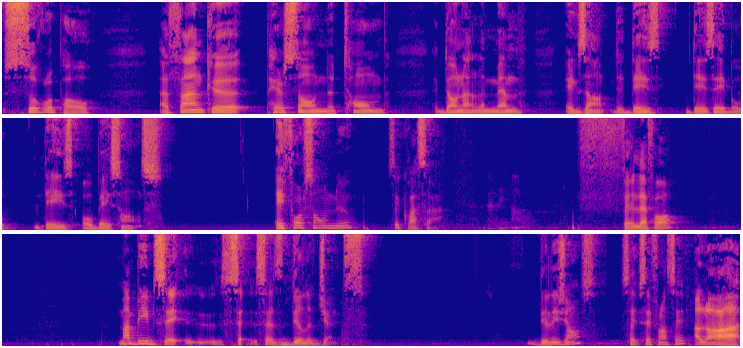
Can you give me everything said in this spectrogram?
ce repos afin que personne ne tombe donnant le même exemple de désobéissance. Efforçons-nous, c'est quoi ça? Fais l'effort. Ma Bible says diligence. Diligence, c'est français? Alors,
